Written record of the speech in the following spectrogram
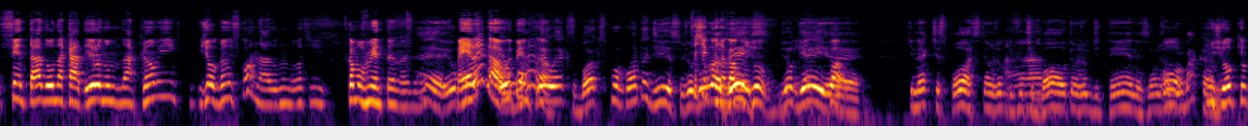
Sentado ou na cadeira ou no- na cama e jogando escornado. Eu não gosto de ficar movimentando. né? É, eu, Mas é legal, eu é bem comprei legal. o Xbox por conta disso. Joguei chegou uma a jogar algum vez, jogo? Joguei. Qual? É, Kinect Sports, tem um jogo de Ah, futebol, tem um jogo de tênis, é um jogo Pô, bacana. um jogo que eu,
